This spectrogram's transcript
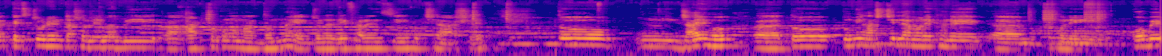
একটা স্টুডেন্ট আসলে এভাবেই আর তো কোনো মাধ্যম নাই একজনের রেফারেন্সই হচ্ছে আসে। তো যাই হোক তো তুমি আসছিলে আমার এখানে মানে কবে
